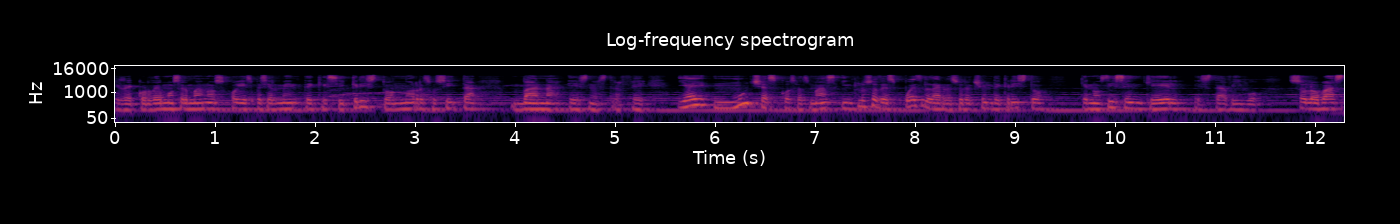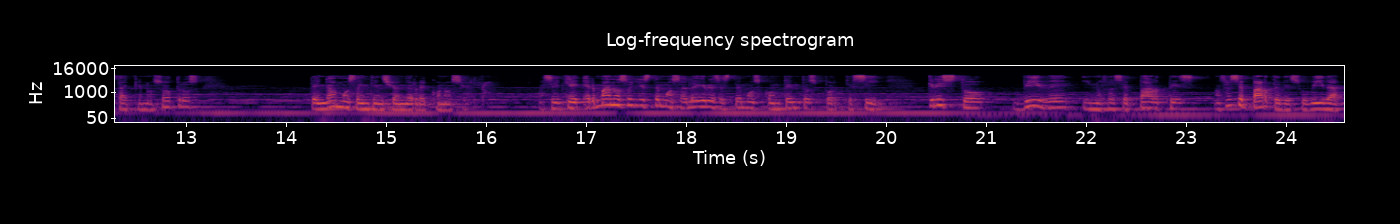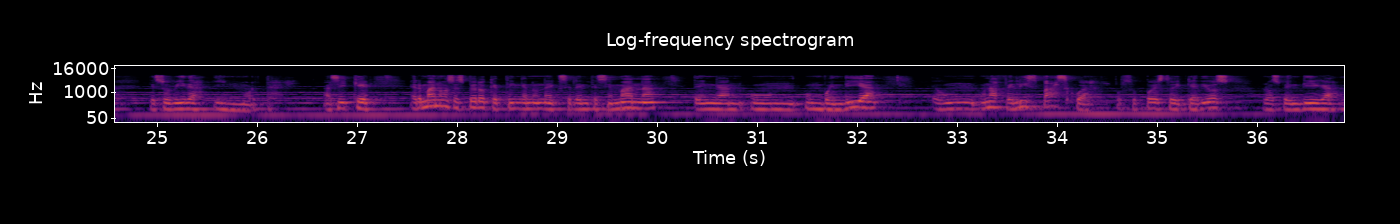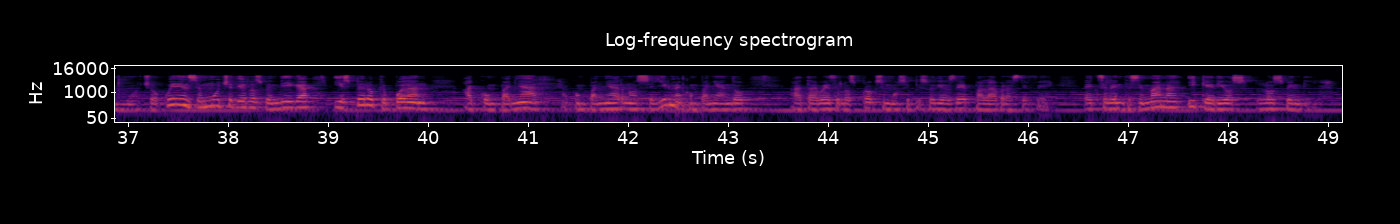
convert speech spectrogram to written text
Y recordemos, hermanos, hoy especialmente que si Cristo no resucita, vana es nuestra fe. Y hay muchas cosas más, incluso después de la resurrección de Cristo, que nos dicen que Él está vivo. Solo basta que nosotros tengamos la intención de reconocerlo. Así que, hermanos, hoy estemos alegres, estemos contentos porque sí, Cristo vive y nos hace partes, nos hace parte de su vida, de su vida inmortal. Así que, hermanos, espero que tengan una excelente semana, tengan un, buen día, una feliz Pascua, por supuesto, y que Dios los bendiga mucho. Cuídense mucho, Dios los bendiga y espero que puedan acompañar, acompañarnos, seguirme acompañando a través de los próximos episodios de Palabras de Fe. Excelente semana y que Dios los bendiga.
